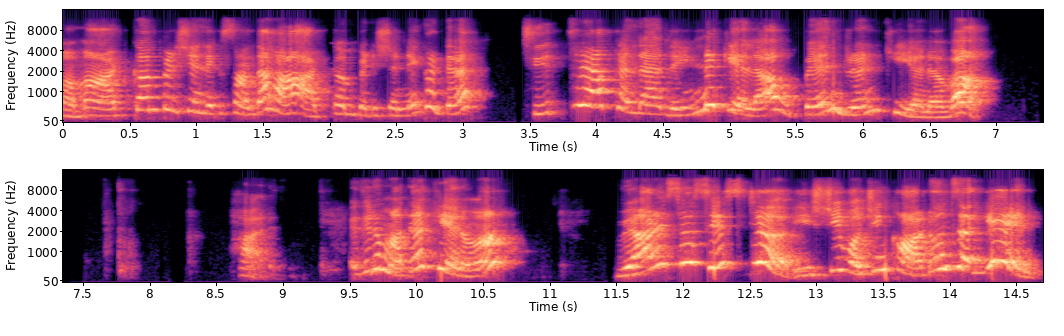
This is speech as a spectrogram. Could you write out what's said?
මම ආර්ට් කම්පිටිෂන් එක සඳහා ආර්ට් කම්පිටිෂන් එකට චිත්‍රයක් ඇඳ ඇඳ ඉන්න කියලා උපේන්ද්‍රන් කියනවා. හරි. එදින මතක කියනවා Where is your sister? Is she watching cartoons again?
